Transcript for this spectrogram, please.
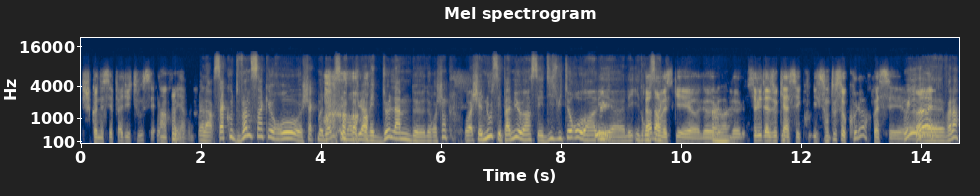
Je connaissais pas du tout, c'est incroyable. Voilà, ça coûte 25 euros euh, chaque modèle, c'est vendu avec deux lames de, rechange. chez nous, c'est pas mieux, hein, c'est 18 euros hein, les, euh, les Hydro non, non, mais ce qui est euh, ah le, celui d'Azuka, ils sont tous aux couleurs, quoi. C'est oui, voilà.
